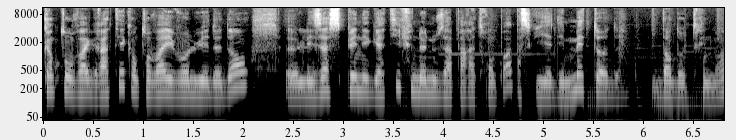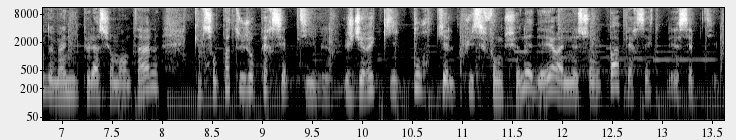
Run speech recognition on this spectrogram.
quand on va gratter, quand on va évoluer dedans, euh, les aspects négatifs ne nous apparaîtront pas parce qu'il y a des méthodes d'endoctrinement, de manipulation mentale qui ne sont pas toujours perceptibles. Je dirais que pour qu'elles puissent fonctionner, d'ailleurs, elles ne sont pas perceptibles.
